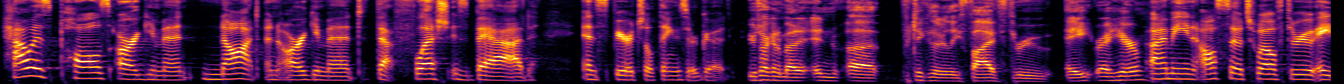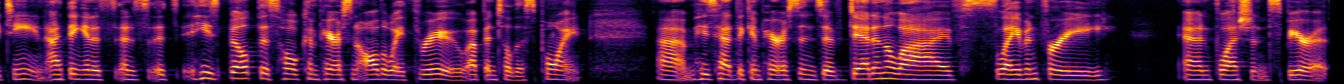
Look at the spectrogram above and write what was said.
How is Paul's argument not an argument that flesh is bad? And spiritual things are good. You're talking about it in uh, particularly five through eight right here. I mean, also twelve through eighteen. I think, and it's, it's, it's he's built this whole comparison all the way through up until this point. Um, he's had the comparisons of dead and alive, slave and free, and flesh and spirit.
